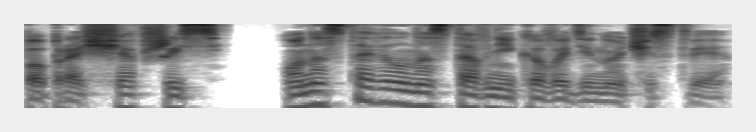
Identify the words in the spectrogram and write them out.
Попрощавшись, он оставил наставника в одиночестве.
